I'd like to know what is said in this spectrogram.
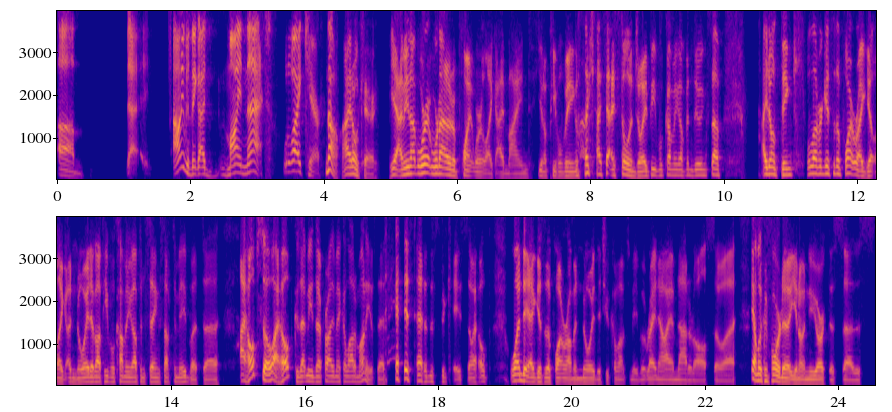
um, I don't even think I'd mind that. What do I care? No, I don't care. Yeah, I mean, we're, we're not at a point where like I mind, you know, people being like, I, I still enjoy people coming up and doing stuff. I don't think we'll ever get to the point where I get like annoyed about people coming up and saying stuff to me, but uh, I hope so. I hope because that means I probably make a lot of money if that is that is the case. So I hope one day I get to the point where I'm annoyed that you come up to me, but right now I am not at all. So uh, yeah, I'm looking forward to you know New York this uh, this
